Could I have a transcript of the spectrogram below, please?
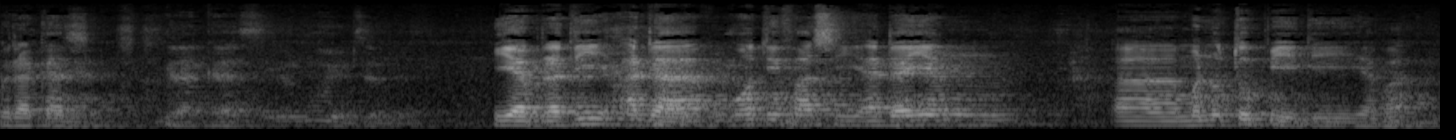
Geragas. geragas ilmu ya Ustaz? Iya berarti ada motivasi, ada yang eh, menutupi di apa?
